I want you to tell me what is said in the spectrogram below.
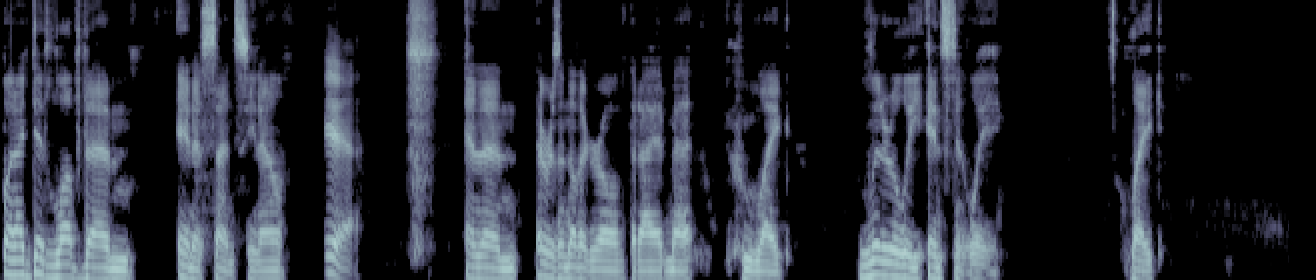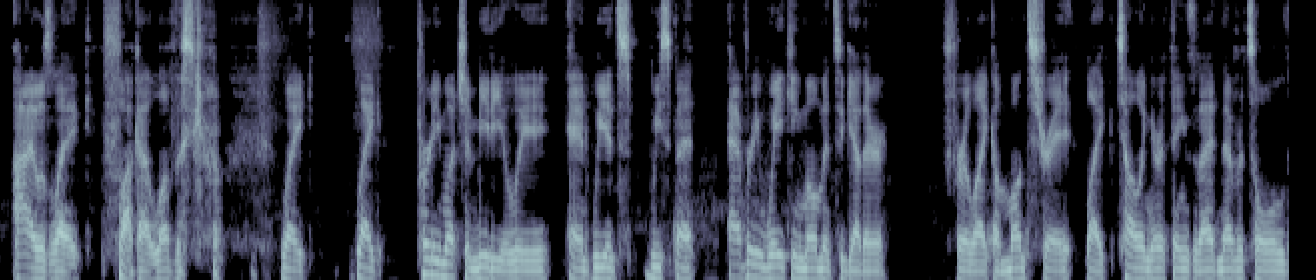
but I did love them in a sense you know Yeah. and then there was another girl that I had met who like literally instantly like I was like fuck I love this girl like like pretty much immediately and we had we spent every waking moment together for like a month straight like telling her things that I had never told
